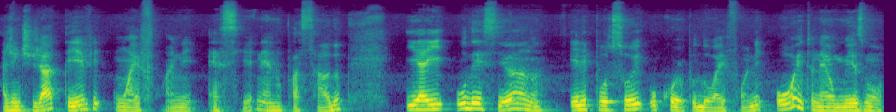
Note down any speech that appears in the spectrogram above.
A gente já teve um iPhone SE né, no passado, e aí o desse ano ele possui o corpo do iPhone 8, né, o mesmo,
